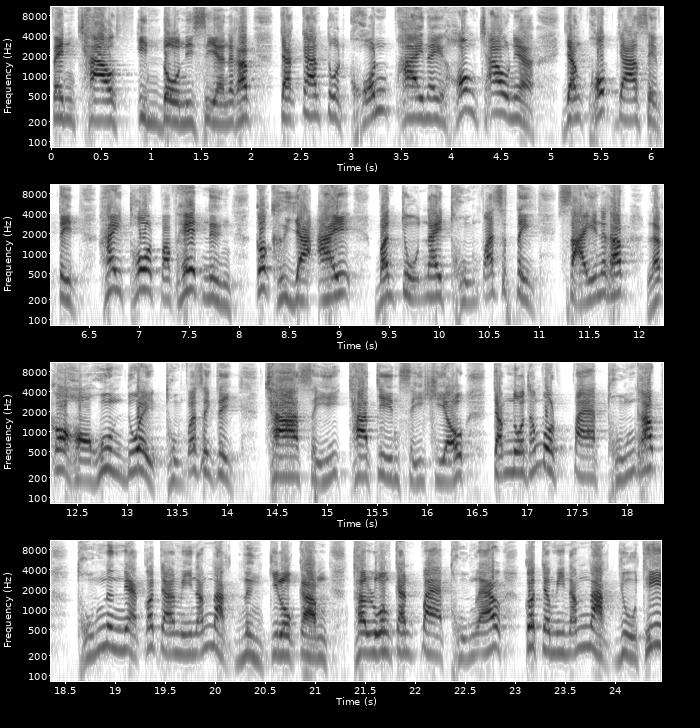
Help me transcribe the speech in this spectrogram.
เป็นชาวอินโดนีเซียนะครับ จากการตรวจค้นภายในห้องเช่าเนี่ยยังพบยาเสพติดให้โทษประเภทหนึ่ง ก็คือยาไอซ์บรรจุในถุงพลาสติกใสนะครับ แล้วก็ห่อหุ้มด้วยถุงพลาสติก ชาสีชาจีนสีเขียวจำนวนทั้งหมด 8 ถุงครับถุงหนึ่งเนี่ยก็จะมีน้ำหนัก 1 กิโลกรัม ถ้ารวมกัน 8 ถุงแล้วก็จะมีน้ำหนักอยู่ที่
